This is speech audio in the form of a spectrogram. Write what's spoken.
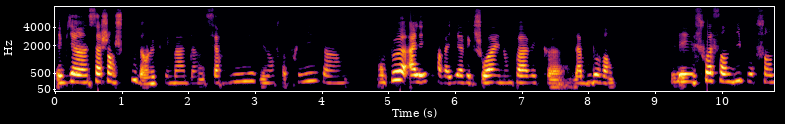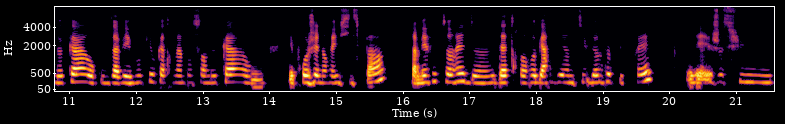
eh bien, ça change tout dans le climat d'un service, d'une entreprise. Hein. On peut aller travailler avec joie et non pas avec euh, la boule au ventre. Les 70% de cas que vous avez évoqués ou 80% de cas où les projets ne réussissent pas, ça mériterait d'être regardé d'un peu plus près et je suis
